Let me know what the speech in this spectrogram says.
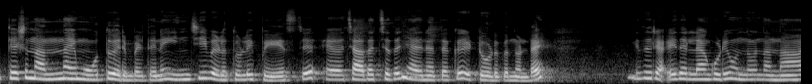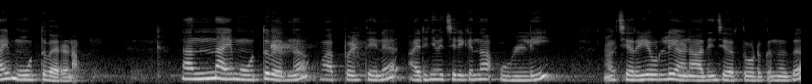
അത്യാവശ്യം നന്നായി മൂത്ത് വരുമ്പോഴത്തേന് ഇഞ്ചി വെളുത്തുള്ളി പേസ്റ്റ് ചതച്ചത് ഞാൻ അതിനകത്തേക്ക് ഇട്ട് കൊടുക്കുന്നുണ്ട്. ഇത് ഇതെല്ലാം കൂടി ഒന്ന് നന്നായി മൂത്ത് വരണം. നന്നായി മൂത്ത് വരുന്ന അപ്പോഴത്തേന് അരിഞ്ഞു വെച്ചിരിക്കുന്ന ഉള്ളി ചെറിയ ഉള്ളിയാണ് ആദ്യം ചേർത്ത് കൊടുക്കുന്നത്.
